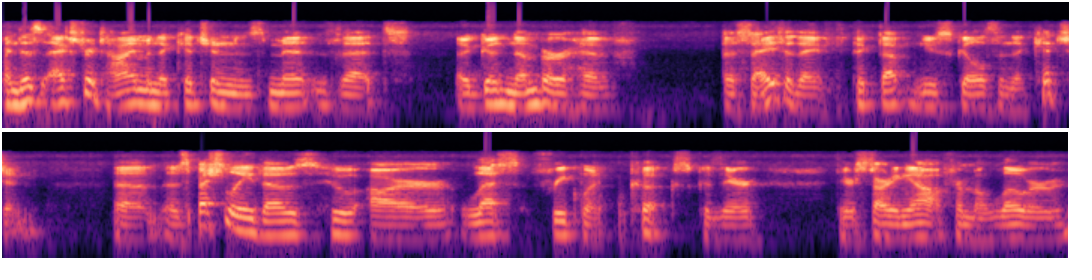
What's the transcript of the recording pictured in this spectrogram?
and this extra time in the kitchen has meant that a good number have say that they've picked up new skills in the kitchen, um, especially those who are less frequent cooks because they're they're starting out from a lower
